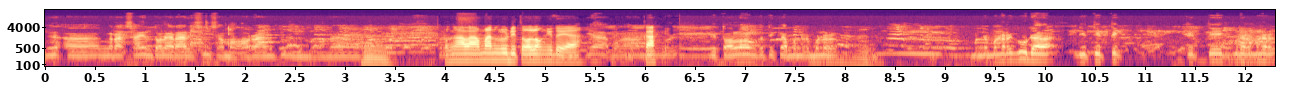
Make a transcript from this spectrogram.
uh, ngerasain toleransi sama orang tuh gimana Hmm. Pengalaman lu ditolong itu ya. ya pengalaman Kak. ditolong ketika bener-bener Hmm. bener-bener gue udah di titik titik bener-bener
